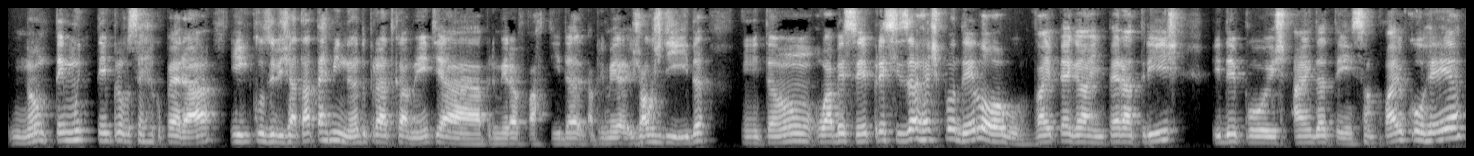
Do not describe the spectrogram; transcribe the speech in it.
não tem muito tempo para você recuperar e inclusive já está terminando praticamente a primeira partida, a primeira jogos de ida. Então o ABC precisa responder logo. Vai pegar a Imperatriz e depois ainda tem Sampaio Correia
